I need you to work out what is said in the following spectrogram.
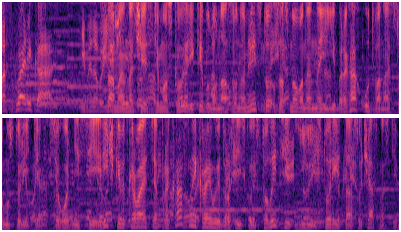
В Саме на честь честь Москви ріки було названо місто, засноване на її берегах у 12 столітті. Сьогодні з цієї річки відкривається прекрасний краєвид російської столиці, її історії та сучасності.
